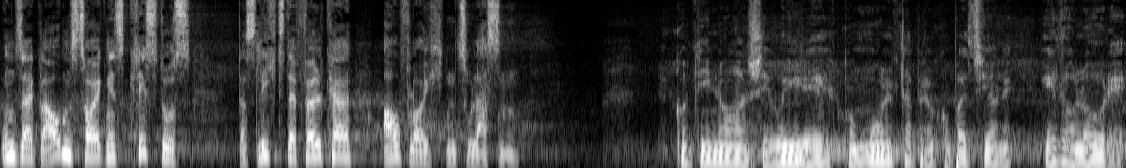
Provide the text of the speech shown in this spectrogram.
unser Glaubenszeugnis Christus, das Licht der Völker, aufleuchten zu lassen. Continuo a seguire con molta preoccupazione e dolore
